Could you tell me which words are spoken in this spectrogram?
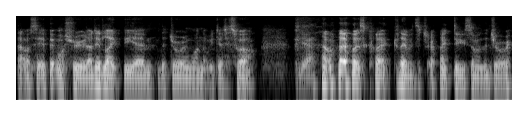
That was a bit more shrewd. I did like the um, the drawing one that we did as well. Yeah. That was quite clever to try and do some of the drawings.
